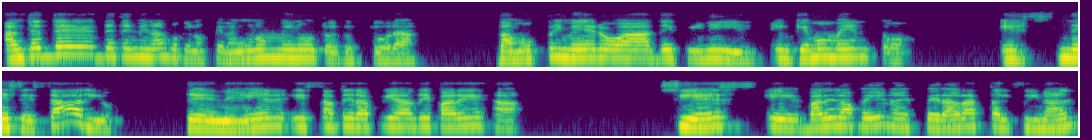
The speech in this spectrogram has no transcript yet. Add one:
Antes de, de terminar, porque nos quedan unos minutos, doctora, vamos primero a definir en qué momento es necesario tener esa terapia de pareja si es, eh, vale la pena esperar hasta el final,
